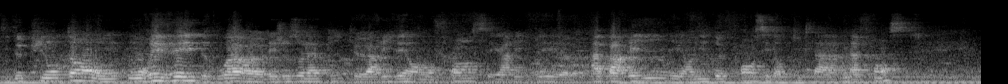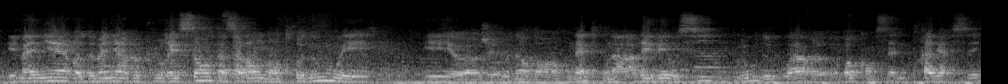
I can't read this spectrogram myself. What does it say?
qui depuis longtemps ont, rêvé de voir euh, les Jeux Olympiques euh, arriver en France et arriver à Paris et en Ile-de-France et dans toute la France. Et de manière un peu plus récente, un certain nombre d'entre nous, et, euh, j'ai l'honneur d'en être, on a rêvé aussi, nous, de voir euh, Rock en scène traverser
